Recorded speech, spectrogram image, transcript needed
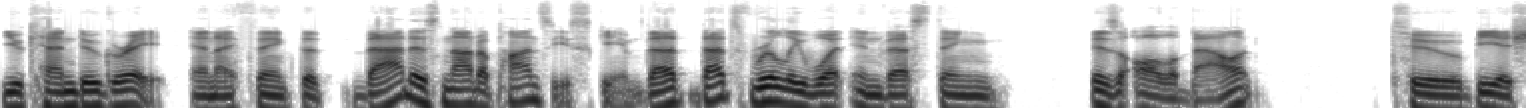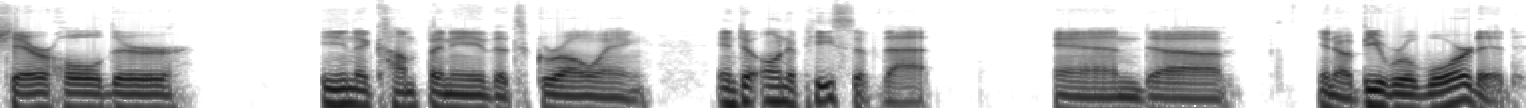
you can do great. And I think that that is not a Ponzi scheme. That that's really what investing is all about. To be a shareholder in a company that's growing and to own a piece of that, and uh, you know, be rewarded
